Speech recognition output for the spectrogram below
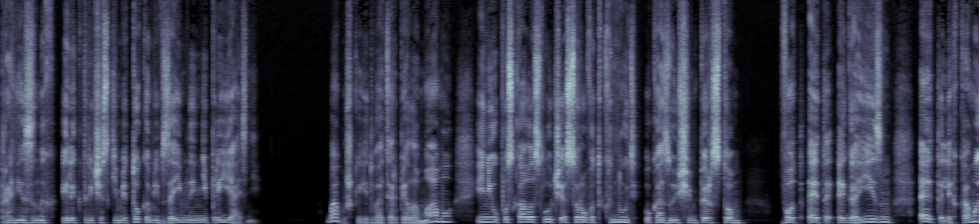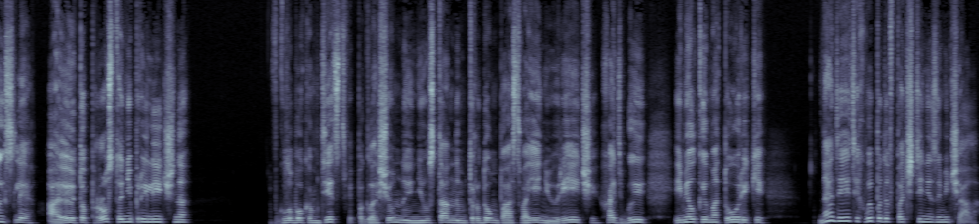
пронизанных электрическими токами взаимной неприязни. Бабушка едва терпела маму и не упускала случая сурово ткнуть указывающим перстом. Вот это эгоизм, это легкомыслие, а это просто неприлично. В глубоком детстве, поглощенная неустанным трудом по освоению речи, ходьбы и мелкой моторики, Надя этих выпадов почти не замечала.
